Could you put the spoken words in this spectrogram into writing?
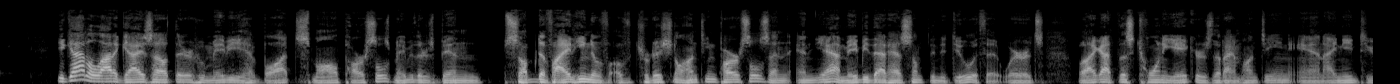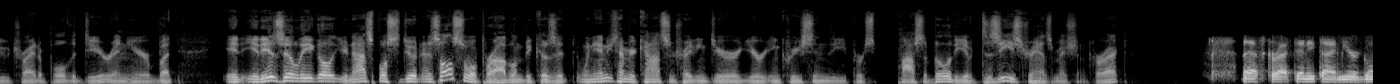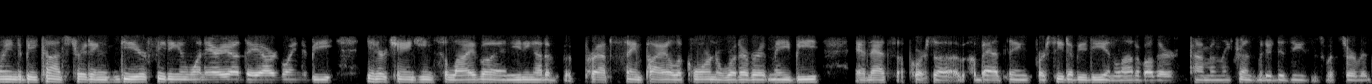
You got a lot of guys out there who maybe have bought small parcels. Maybe there's been subdividing of, of traditional hunting parcels. And, and yeah maybe that has something to do with it where it's well i got this 20 acres that i'm hunting and i need to try to pull the deer in here. But it, it is illegal. You're not supposed to do it. And it's also a problem because it when anytime you're concentrating deer you're increasing the pers- possibility of disease transmission correct that's correct. Anytime you're going to be concentrating deer feeding in one area, they are going to be interchanging saliva and eating out of perhaps the same pile of corn or whatever it may be. And that's, of course, a, a bad thing for CWD and a lot of other commonly transmitted diseases with cervids.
